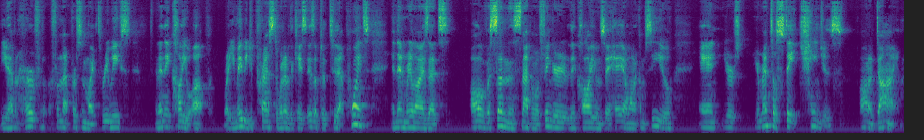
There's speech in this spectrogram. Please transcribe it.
you haven't heard from, that person like three weeks, and then they call you up, right? You may be depressed or whatever the case is up to, to that point, and then realize that all of a sudden, the snap of a finger, they call you and say, Hey, I want to come see you. And you're your mental state changes on a dime.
